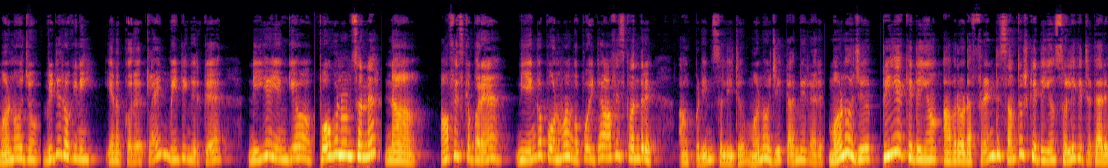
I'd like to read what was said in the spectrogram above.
மனோஜும் விடு ரோகிணி எனக்கு ஒரு கிளைண்ட் மீட்டிங் இருக்கு. நீயும் எங்கேயோ போகணும்னு சொன்ன நான் ஆபீஸ்க்கு போறேன். நீ எங்க போகணுமோ அங்க போயிட்டு ஆபீஸ்க்கு வந்துரு. அப்படின்னு சொல்லிட்டு மனோஜ் கிளம்பிடுறாரு. மனோஜ் பிஏ கிட்டையும் அவரோட ஃப்ரெண்டு சந்தோஷ் கிட்டையும் சொல்லிக்கிட்டு இருக்காரு.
